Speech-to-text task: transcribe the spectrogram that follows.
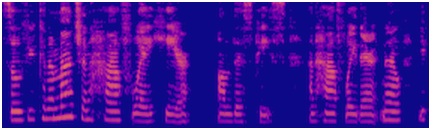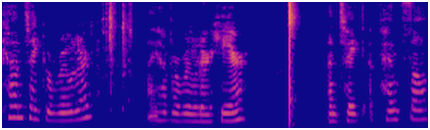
So if you can imagine halfway here on this piece and halfway there. Now you can take a ruler. I have a ruler here and take a pencil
